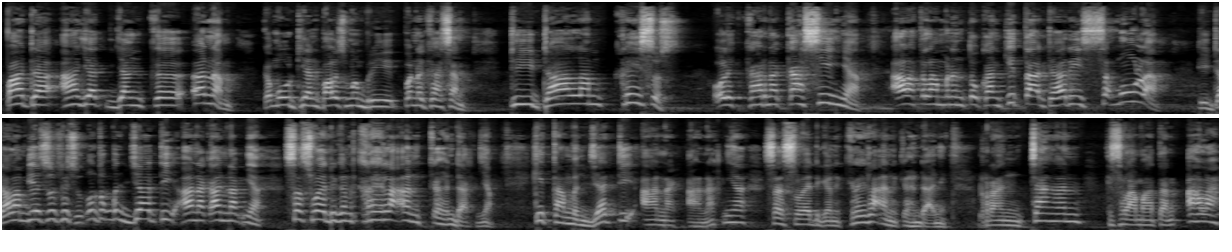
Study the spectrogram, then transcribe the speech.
pada ayat yang ke-6 kemudian Paulus memberi penegasan di dalam Kristus oleh karena kasihnya Allah telah menentukan kita dari semula di dalam Yesus Kristus untuk menjadi anak-anaknya sesuai dengan kerelaan kehendaknya. Kita menjadi anak-anaknya sesuai dengan kerelaan kehendaknya. Rancangan keselamatan Allah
